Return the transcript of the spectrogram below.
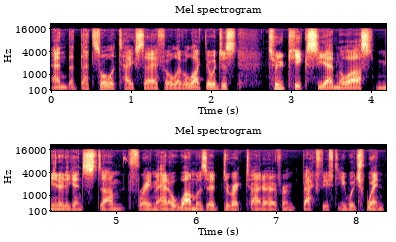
and that, that's all it takes to AFL level. Like there were just two kicks he had in the last minute against um, Fremantle. One was a direct turnover and back fifty, which went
